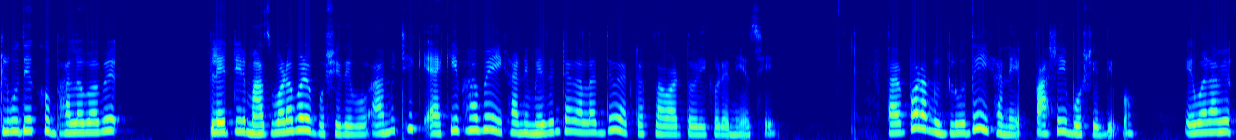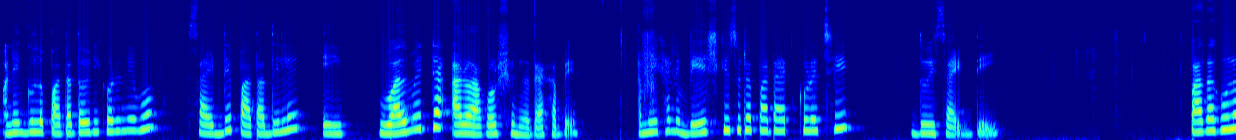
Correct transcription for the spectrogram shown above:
গ্লু দিয়ে খুব ভালোভাবে প্লেটটির মাছ বরাবরে বসিয়ে দেব। আমি ঠিক একইভাবে এখানে মেজেন্টা কালার দিয়েও একটা ফ্লাওয়ার তৈরি করে নিয়েছি। তারপর আমি গ্লু দিয়ে এখানে পাশেই বসিয়ে দিব। এবার আমি অনেকগুলো পাতা তৈরি করে নেব। সাইড দিয়ে পাতা দিলে এই ওয়ালমেটটা আরও আকর্ষণীয় দেখাবে। আমি এখানে বেশ কিছুটা পাতা অ্যাড করেছি দুই সাইড দিয়েই। পাতাগুলো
